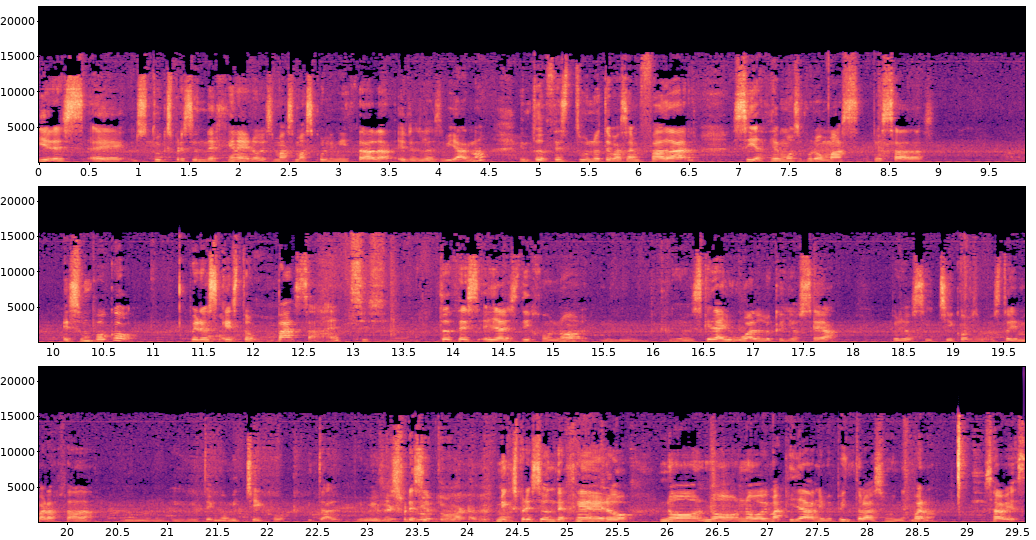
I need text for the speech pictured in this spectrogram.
y eres eh, tu expresión de género es más masculinizada, eres lesbiana, entonces tú no te vas a enfadar si hacemos bromas pesadas. Es un poco, pero es que esto pasa, ¿eh? Sí, sí. Entonces ella les dijo, no, mm, es que da igual lo que yo sea, pero sí, chicos, estoy embarazada mm, y tengo mi chico y tal. Y mi, expresión, mi expresión de género, no, no, no voy maquillada ni me pinto las uñas. Bueno, ¿sabes?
